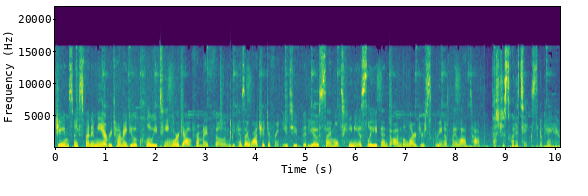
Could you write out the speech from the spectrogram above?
James makes fun of me every time I do a Chloe Ting workout from my phone because I watch a different YouTube video simultaneously and on the larger screen of my laptop. That's just what it takes, okay?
